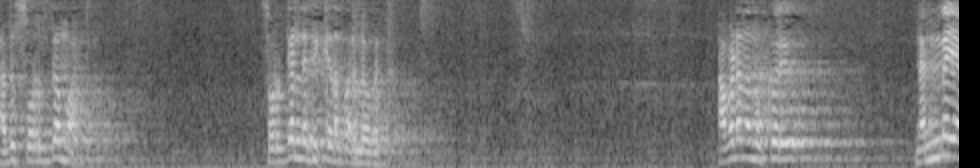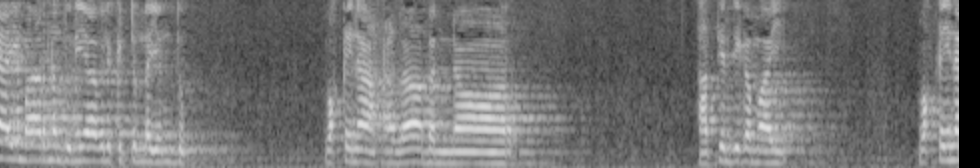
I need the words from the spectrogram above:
അത് സ്വർഗമാണ് സ്വർഗം ലഭിക്കണം പരലോകത്ത്. അവിടെ നമുക്കൊരു നന്മയായി മാറണം ദുനിയാവിൽ കിട്ടുന്ന എന്തും. വക്കിന അതാബന്നാർ ആത്യന്തികമായി വക്കിന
